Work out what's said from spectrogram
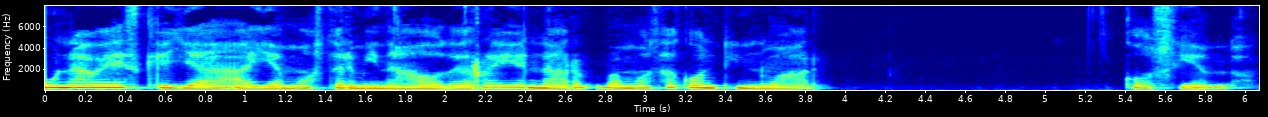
Una vez que ya hayamos terminado de rellenar, vamos a continuar cosiendo.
